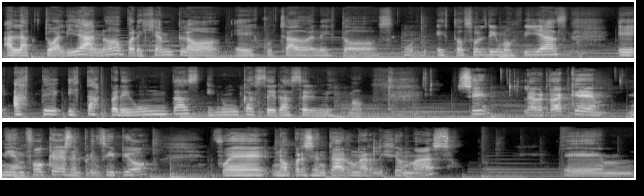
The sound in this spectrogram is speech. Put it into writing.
a la actualidad, ¿no? Por ejemplo, he escuchado en estos, estos últimos días, eh, hazte estas preguntas y nunca serás el mismo. Sí, la verdad que mi enfoque desde el principio fue no presentar una religión más. Em,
